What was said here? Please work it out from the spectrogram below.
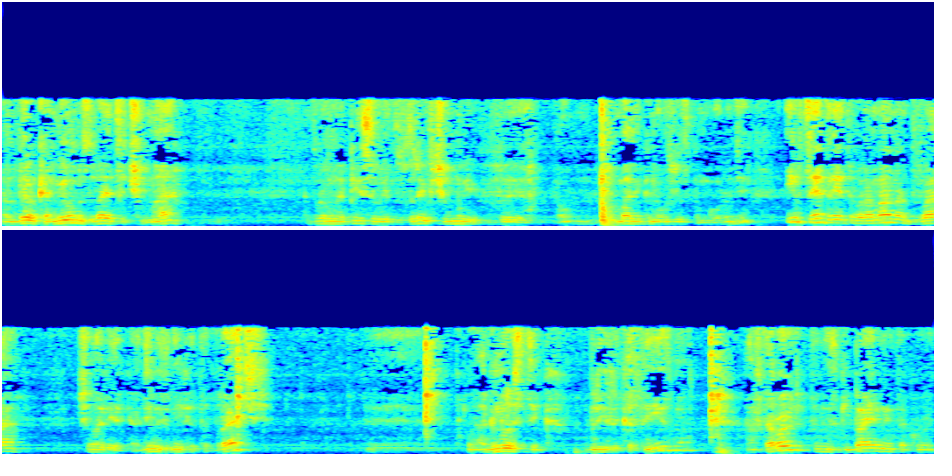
Альбер Камю, называется «Чума», который он описывает взрыв чумы в маленьком алжирском городе. И в центре этого романа два человека. Один из них это врач, э, агностик ближе к атеизму, а второй это несгибаемый такой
